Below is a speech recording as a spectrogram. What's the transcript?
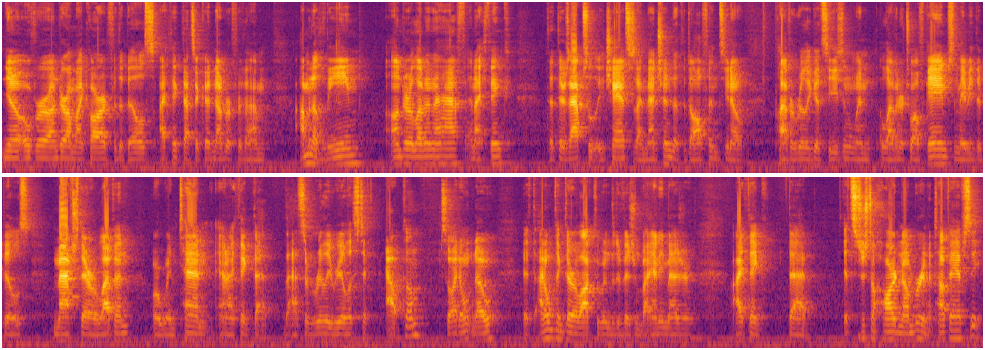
you know, over or under on my card for the Bills. I think that's a good number for them. I'm going to lean under 11 and a half, and I think that there's absolutely a chance, as I mentioned, that the Dolphins, you know, have a really good season, win 11 or 12 games, and maybe the Bills match their 11 or win 10 and i think that that's a really realistic outcome. So i don't know if i don't think they're locked to win the division by any measure. I think that it's just a hard number in a tough afc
